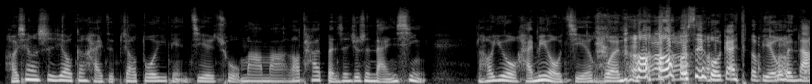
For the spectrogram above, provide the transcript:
好像是要跟孩子比较多一点接触，妈妈，然后他本身就是男性，然后又还没有结婚，所以我该特别问他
